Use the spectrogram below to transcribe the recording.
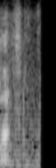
left.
